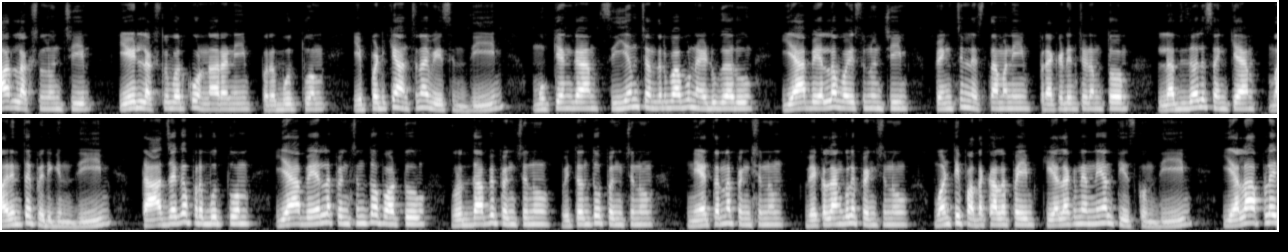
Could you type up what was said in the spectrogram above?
ఆరు లక్షల నుంచి ఏడు లక్షల వరకు ఉన్నారని ప్రభుత్వం ఇప్పటికే అంచనా వేసింది. ముఖ్యంగా సీఎం చంద్రబాబు నాయుడు గారు యాభై ఏళ్ళ వయసు నుంచి పెన్షన్లు ఇస్తామని ప్రకటించడంతో లబ్ధిదారుల సంఖ్య మరింత పెరిగింది. తాజాగా ప్రభుత్వం యాభై ఏళ్ళ పెన్షన్తో పాటు వృద్ధాప్య పెన్షను వితంతు పెన్షను నేతన్న పెన్షను వికలాంగుల పెన్షను వంటి పథకాలపై కీలక నిర్ణయాలు తీసుకుంది. ఎలా అప్లై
